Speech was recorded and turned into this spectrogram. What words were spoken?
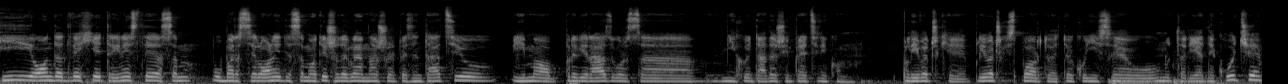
I onda 2013. ja sam u Barceloni gde sam otišao da gledam našu reprezentaciju, imao prvi razgovor sa njihovim tadašnjim predsjednikom plivačke, plivačke sportove, to je kod njih sve unutar jedne kuće.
